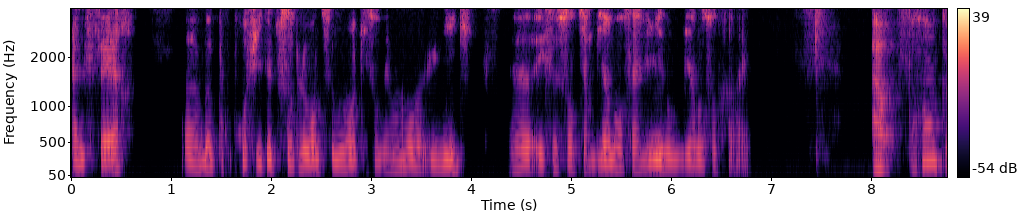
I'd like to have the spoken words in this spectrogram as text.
à le faire bah, pour profiter tout simplement de ces moments qui sont des moments uniques et se sentir bien dans sa vie et donc bien dans son travail. Alors, Franck,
